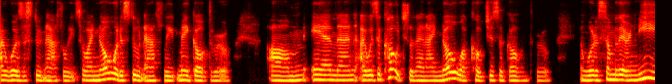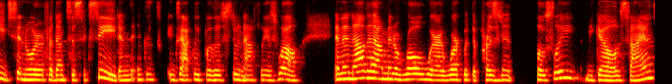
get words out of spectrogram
I was a student athlete, so I know what a student athlete may go through. Um, and then I was a coach, so then I know what coaches are going through and what are some of their needs in order for them to succeed, and exactly for the student athlete as well. And then now that I'm in a role where I work with the president closely, Miguel Saenz,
